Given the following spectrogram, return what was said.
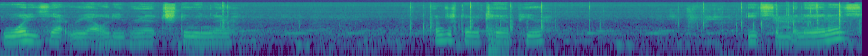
What is that reality ranch doing there? I'm just gonna camp here. Eat some bananas.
